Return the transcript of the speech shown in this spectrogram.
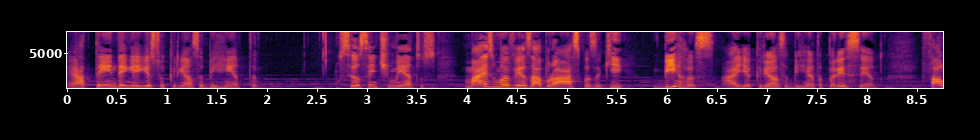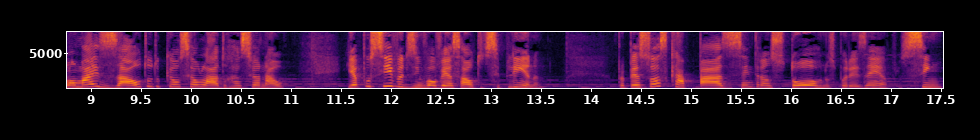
É, atendem aí a sua criança birrenta. Os seus sentimentos, mais uma vez abro aspas aqui, birras, aí a criança birrenta aparecendo, falam mais alto do que o seu lado racional. E é possível desenvolver essa autodisciplina? Para pessoas capazes, sem transtornos, por exemplo? Sim.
